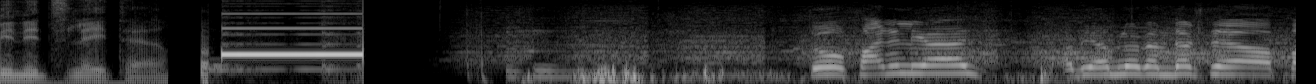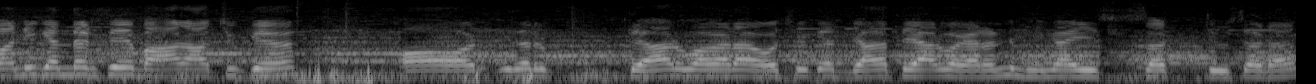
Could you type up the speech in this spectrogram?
minutes later. तो फाइनली गाइस अभी हम लोग अंदर से पानी के अंदर से बाहर आ चुके हैं और इधर तैयार वगैरह हो चुके हैं। ज़्यादा तैयार वगैरह नहीं, भींगा ये शर्ट टी शर्ट है।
